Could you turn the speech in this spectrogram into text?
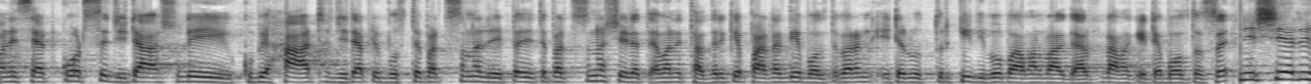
মানে সেট করছে যেটা আসলে খুবই হার্ড যেটা আপনি বুঝতে পারছেন না রিপ্লাই দিতে পারছেন না, সেটাতে মানে তাদেরকে পাঠা দিয়ে বলতে পারেন, এটার উত্তর কি দিব? বা আমার গার্লফ্রেন্ড আমাকে এটা বলতেছে। ইনিশিয়ালি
